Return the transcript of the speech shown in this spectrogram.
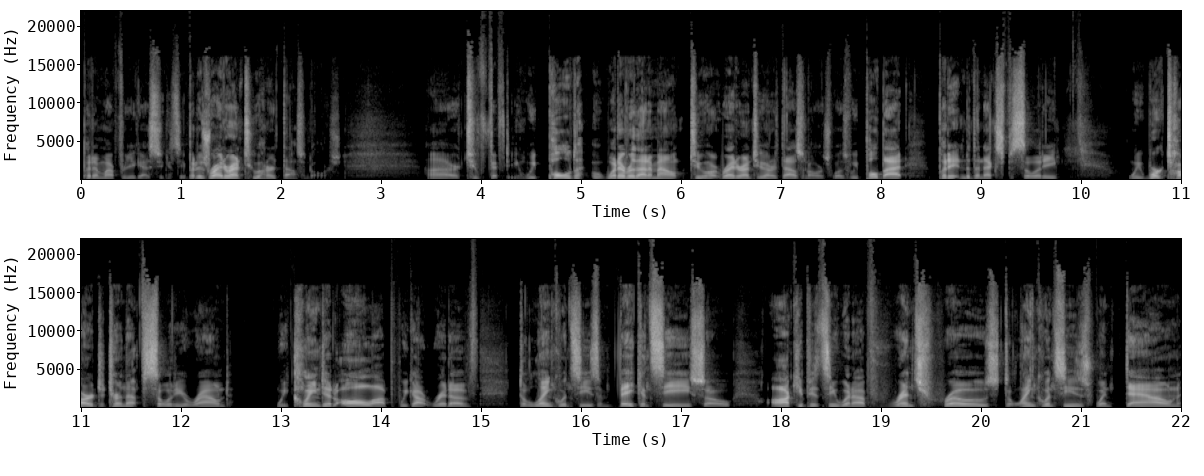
put them up for you guys so you can see. But it was right around two hundred thousand dollars. Uh, or 250. We pulled whatever that amount, two, right around $200,000 was. We pulled that, put it into the next facility. We worked hard to turn that facility around. We cleaned it all up. We got rid of delinquencies and vacancy. So occupancy went up, rents rose, delinquencies went down.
